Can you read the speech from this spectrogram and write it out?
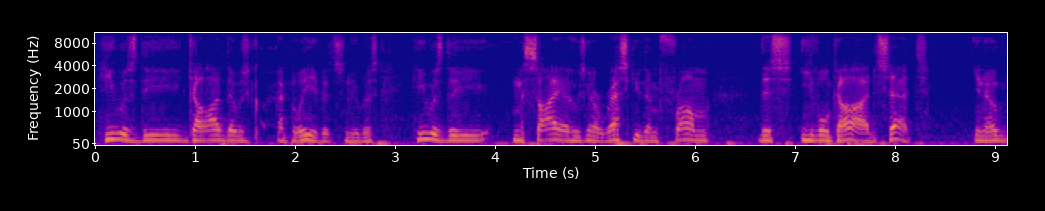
he was the god that was I believe it's Anubis. He was the Messiah who's going to rescue them from this evil god Set. You know,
